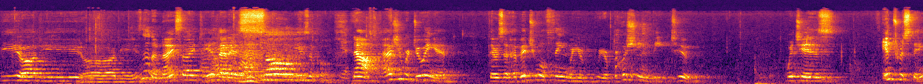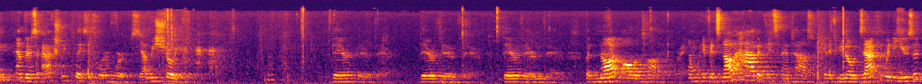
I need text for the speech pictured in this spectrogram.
Dee-da-dee-da-dee. Isn't that a nice idea? That is so musical. Now, as you were doing it, there's a habitual thing where you're, where you're pushing beat two, which is interesting, and there's actually places where it works. Let me show you. There, there, there. There, there, there. There, there there. But not all the time. And if it's not a habit, it's fantastic. And if you know exactly when to use it,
